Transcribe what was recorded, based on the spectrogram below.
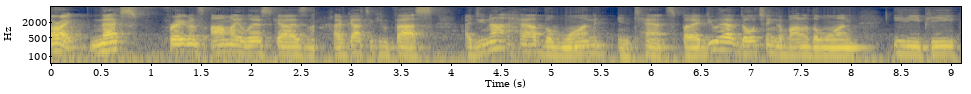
All right, next fragrance on my list, guys. I've got to confess, I do not have the one intense, but I do have Dolce & Gabbana the one EDP.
